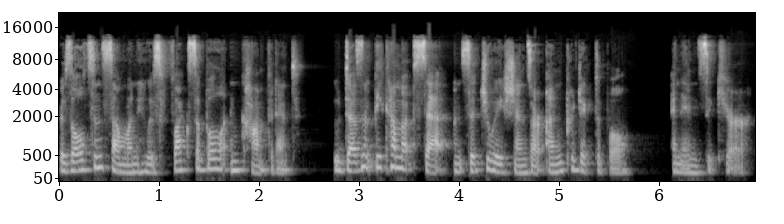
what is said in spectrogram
results in someone who is flexible and confident who doesn't become upset when situations are unpredictable and insecure.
